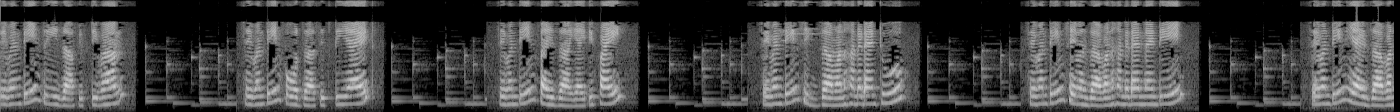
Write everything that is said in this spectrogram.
Seventeen threes are fifty-one. Seventeen fours are sixty-eight. Seventeen fives are eighty-five. Seventeen six are one hundred and two. Seventeen sevens are one hundred and nineteen. Seventeen eights are one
